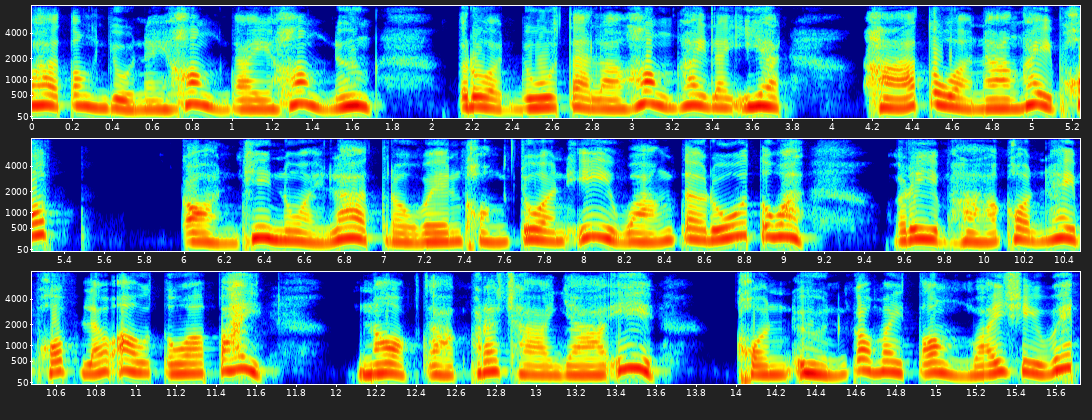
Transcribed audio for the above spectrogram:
ว่าต้องอยู่ในห้องใดห้องหนึ่ง ตรวจดูแต่ละห้องให้ละเอียด หาตัวนางให้พบ ก่อนที่หน่วยลาดตระเวนของจวนอี้หวังจะรู้ตัว รีบหาคนให้พบแล้วเอาตัวไป นอกจากพระชายาอี้ คนอื่นก็ไม่ต้องไว้ชีวิต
